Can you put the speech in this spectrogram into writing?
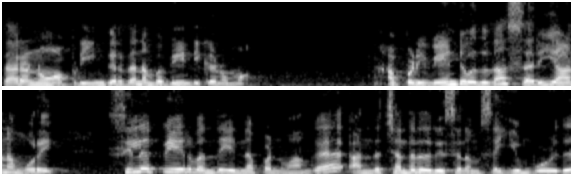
தரணும் அப்படிங்கிறத நம்ம வேண்டிக்கணுமா? அப்படி வேண்டுவது தான் சரியான முறை. சில பேர் வந்து என்ன பண்ணுவாங்க? அந்த சந்திர தரிசனம் செய்யும் பொழுது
